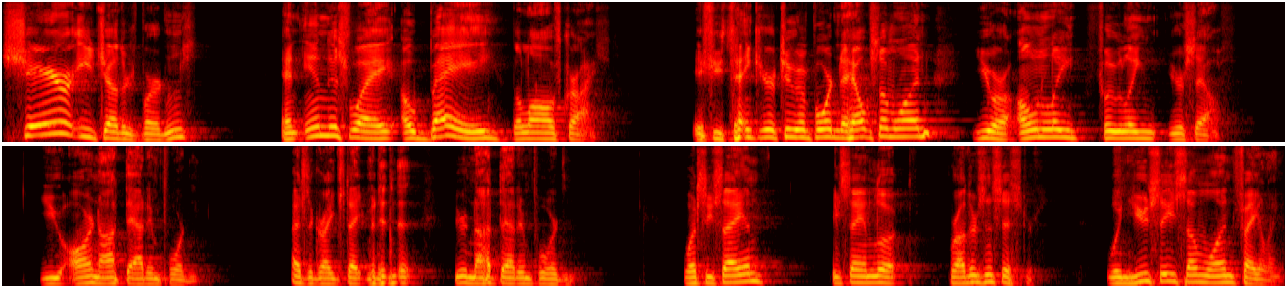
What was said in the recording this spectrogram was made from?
Share each other's burdens, and in this way, obey the law of Christ. If you think you're too important to help someone, you are only fooling yourself. You are not that important. That's a great statement, isn't it? You're not that important. What's he saying? He's saying, look, brothers and sisters, when you see someone failing,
